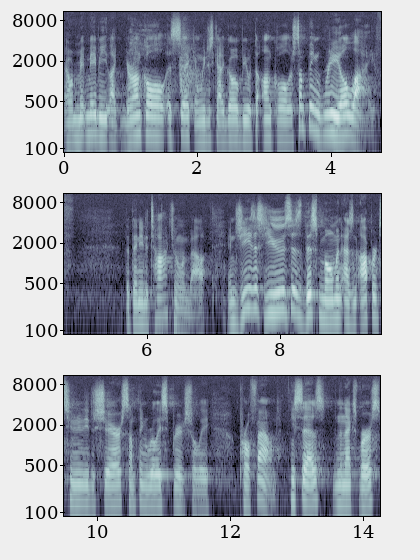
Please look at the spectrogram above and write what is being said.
Or maybe like your uncle is sick and we just got to go be with the uncle or something real life that they need to talk to him about. And Jesus uses this moment as an opportunity to share something really spiritually profound. He says in the next verse,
